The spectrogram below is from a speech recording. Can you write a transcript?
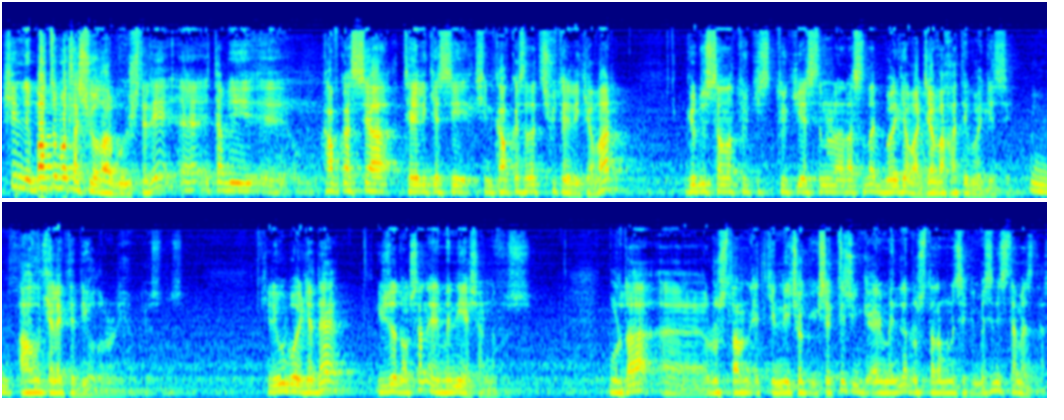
Şimdi Batum'a taşıyorlar bu işleri. E, tabii e, Kafkasya tehlikesi, şimdi Kafkasya'da şu tehlike var. Gürcistan'la Türkiye, Türkiye sınırı arasında bir bölge var. Cevahati bölgesi. Evet. Ahıl kelek de diyorlar oraya biliyorsunuz. Şimdi bu bölgede %90 Ermeni yaşar nüfus. Burada e, Rusların etkinliği çok yüksektir. Çünkü Ermeniler Rusların bunu çekilmesini istemezler.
